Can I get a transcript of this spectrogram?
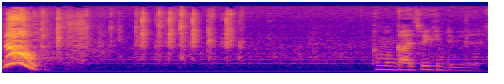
No! Come on, guys, we can do this.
